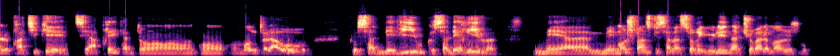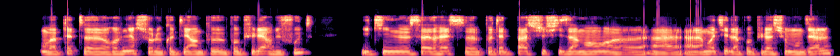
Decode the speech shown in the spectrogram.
le pratiquer. C'est après, quand on, on, monte là-haut, que ça dévie ou que ça dérive. Mais, euh, mais moi, je pense que ça va se réguler naturellement un jour. On va peut-être revenir sur le côté un peu populaire du foot et qui ne s'adresse peut-être pas suffisamment euh, à, la moitié de la population mondiale.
